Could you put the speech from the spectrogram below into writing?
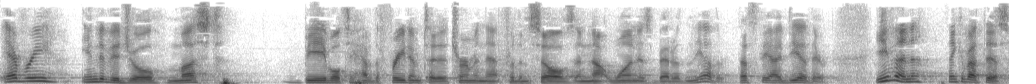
every individual must be able to have the freedom to determine that for themselves, and not one is better than the other. That's the idea there. Even, think about this,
